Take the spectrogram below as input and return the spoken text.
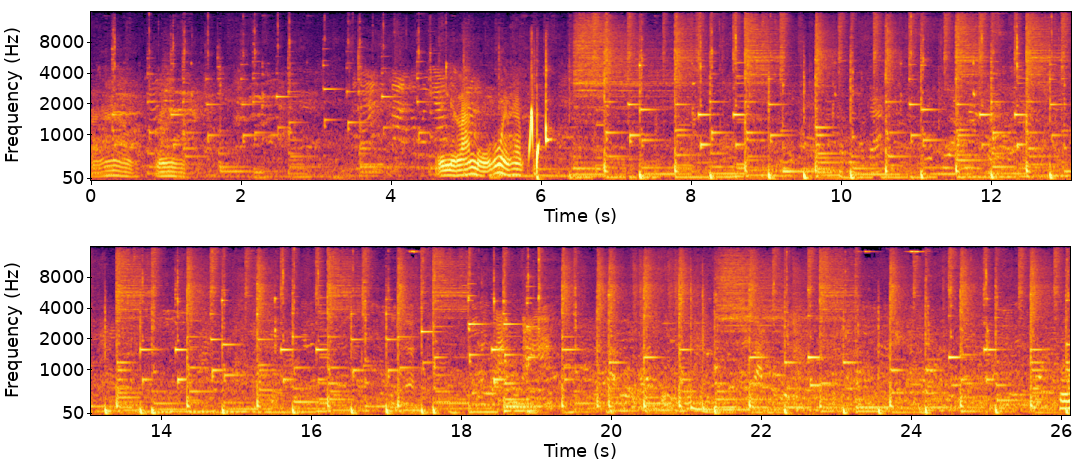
อ่านี่ นี่มีร้านหมูด้วยนะครับวัน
